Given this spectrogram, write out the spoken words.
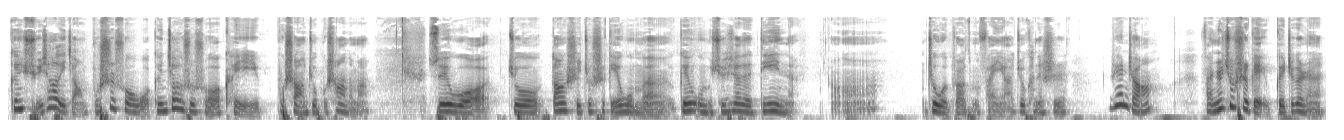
跟学校里讲，不是说我跟教授说可以不上就不上的嘛。所以我就当时就是给我们给我们学校的 dean，嗯，这我也不知道怎么翻译啊，就可能是院长，反正就是给给这个人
